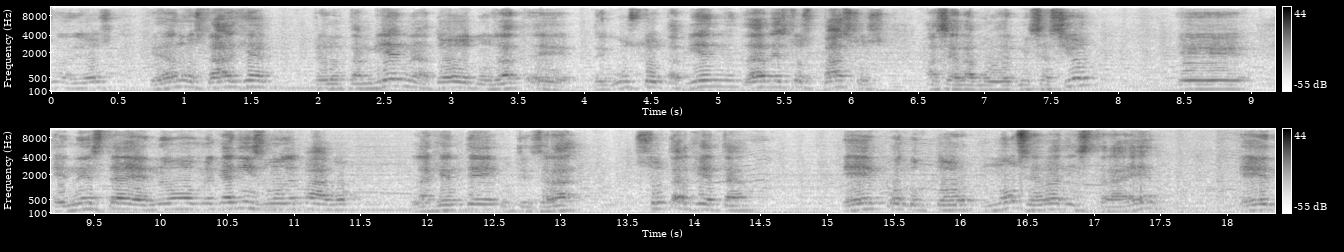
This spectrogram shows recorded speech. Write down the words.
un adiós que da nostalgia, pero también a todos nos da eh, de gusto también dar estos pasos hacia la modernización. Eh, en este nuevo mecanismo de pago, la gente utilizará su tarjeta, el conductor no se va a distraer en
